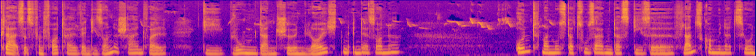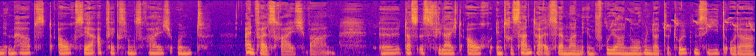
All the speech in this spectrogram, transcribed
Klar, es ist von Vorteil, wenn die Sonne scheint, weil die Blumen dann schön leuchten in der Sonne. Und man muss dazu sagen, dass diese Pflanzkombinationen im Herbst auch sehr abwechslungsreich und einfallsreich waren. Äh, das ist vielleicht auch interessanter, als wenn man im Frühjahr nur hunderte Tulpen sieht oder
